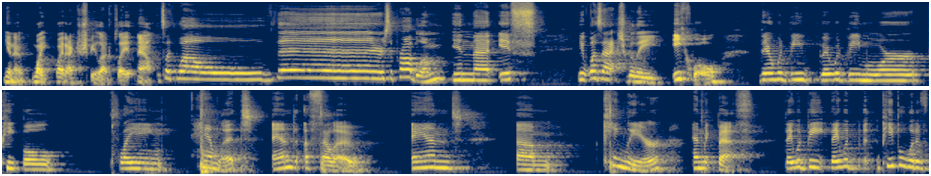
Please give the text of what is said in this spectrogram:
you know, white white actors should be allowed to play it now. It's like, well, there's a problem in that if it was actually equal, there would be there would be more people playing Hamlet and Othello and um, King Lear and Macbeth. They would be they would people would have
